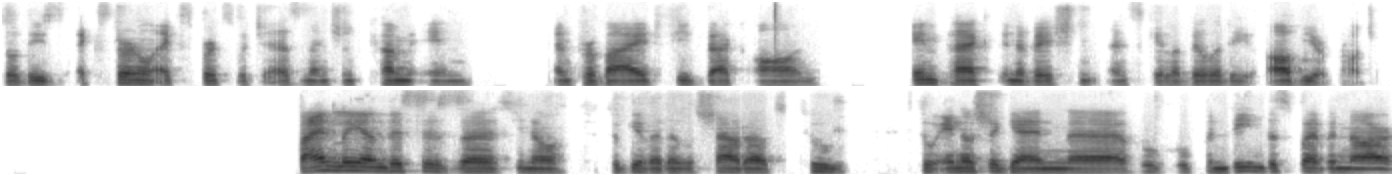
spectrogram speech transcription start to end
So these external experts, which as mentioned, come in and provide feedback on impact, innovation, and scalability of your project finally, and this is, uh, you know, to give a little shout out to to Enosh again, uh, who, who convened this webinar.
